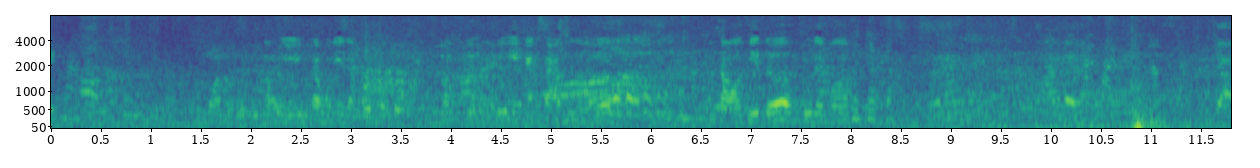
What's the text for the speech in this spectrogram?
็กมากเอาอีกทำนี้สักคนก็ตกดูอีกแค่สามมือเด้อวันเสาร์อาทิตย์เด้อดูได้บ่จ้า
